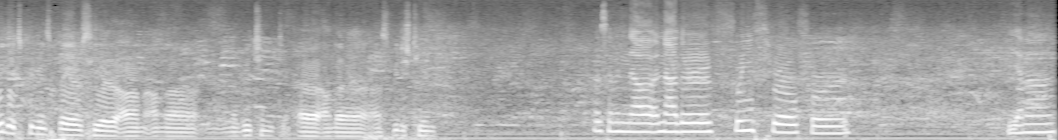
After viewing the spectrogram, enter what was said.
really experienced players here on on the Norwegian uh, on the uh, Swedish team. There's having now another free throw for Vienna.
